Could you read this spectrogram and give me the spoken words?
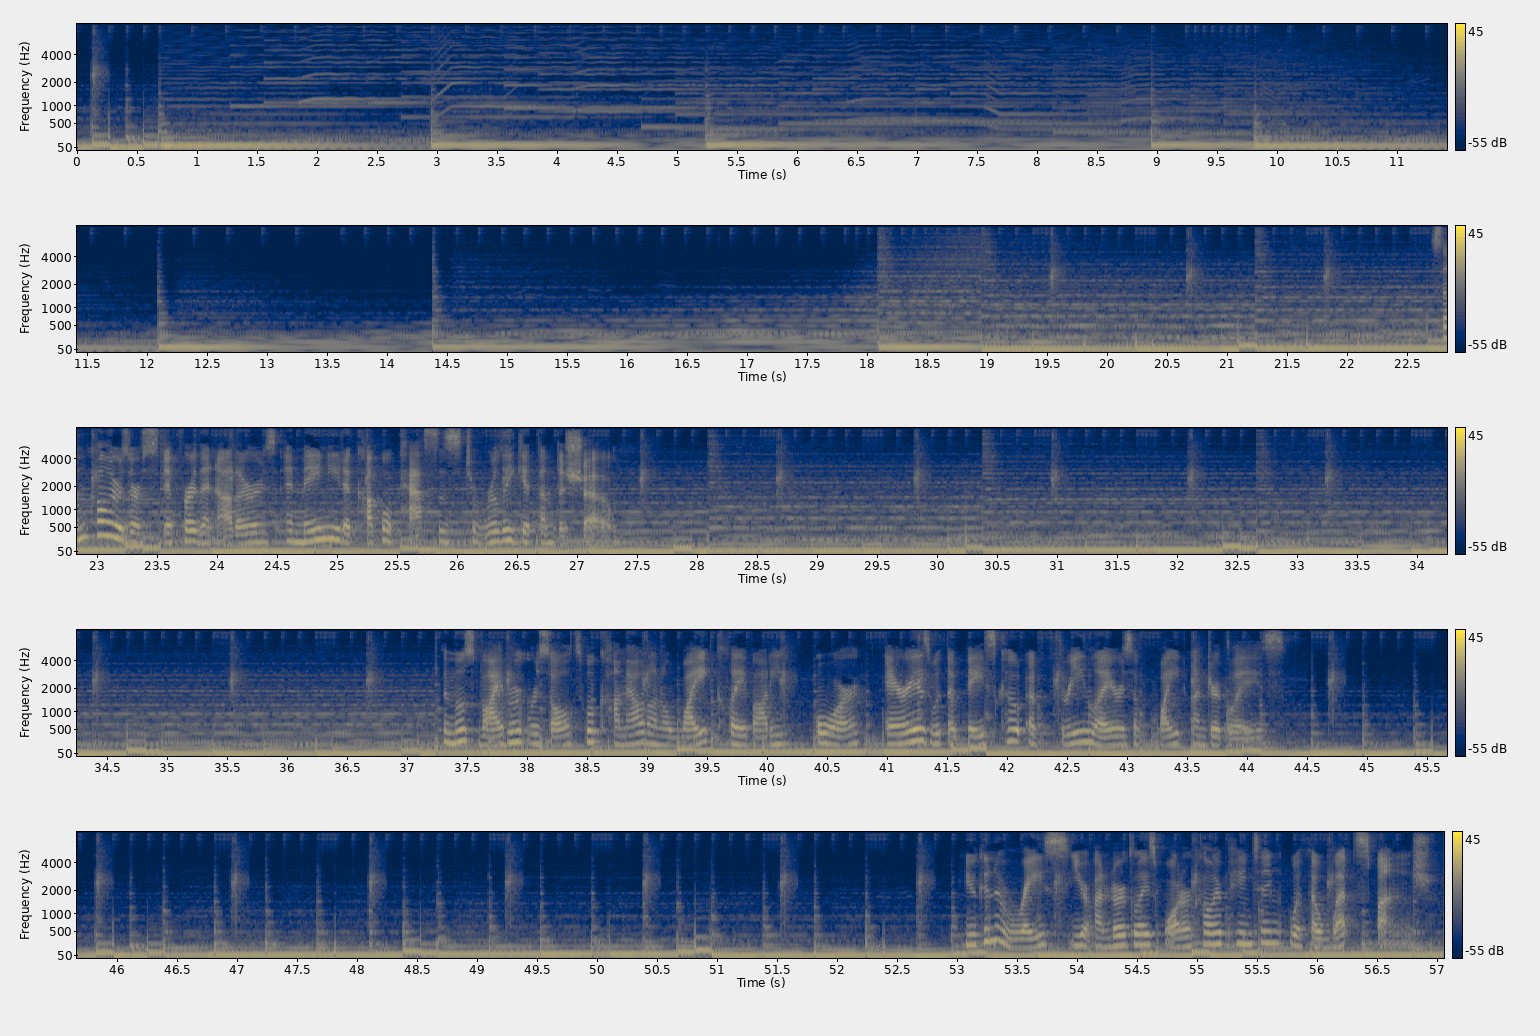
Some colors are stiffer than others and may need a couple passes to really get them to show. The most vibrant results will come out on a white clay body or areas with a base coat of three layers of white underglaze. You can erase your underglaze watercolor painting with a wet sponge.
